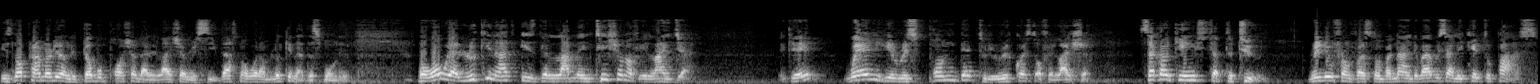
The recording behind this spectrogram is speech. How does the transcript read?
is not primarily on the double portion that Elisha received. That's not what I'm looking at this morning. But what we are looking at is the lamentation of Elijah. Okay? When he responded to the request of Elisha. Second Kings chapter 2, reading from verse number 9, the Bible says, And it came to pass,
